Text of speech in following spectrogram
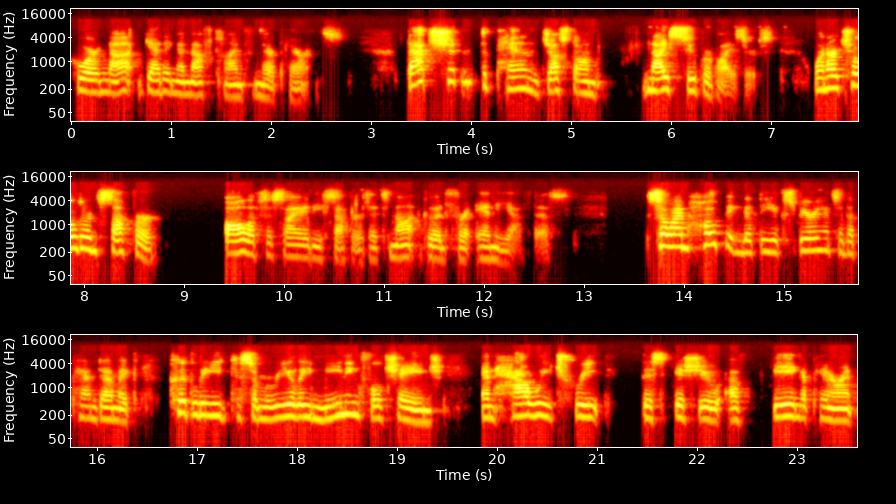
who are not getting enough time from their parents. That shouldn't depend just on nice supervisors. When our children suffer, all of society suffers. It's not good for any of this. So I'm hoping that the experience of the pandemic could lead to some really meaningful change and how we treat this issue of being a parent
